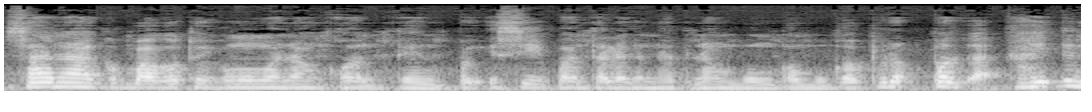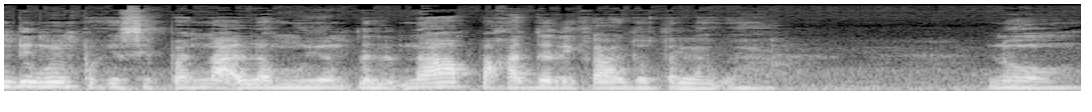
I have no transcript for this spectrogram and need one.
sana bago tayo gumawa ng content, pag-isipan talaga natin ang bongga-bongga. Pero pag, kahit hindi mo yung pag-isipan, na alam mo yun, napakadelikado talaga. No?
